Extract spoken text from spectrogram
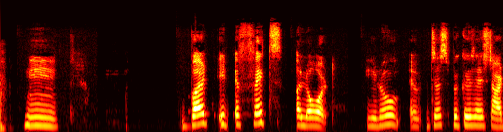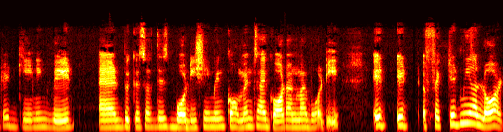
हम्म। But it affects a lot you know uh, just because i started gaining weight and because of this body shaming comments i got on my body it it affected me a lot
